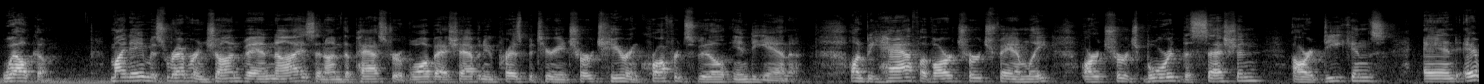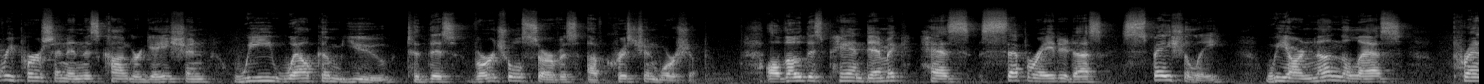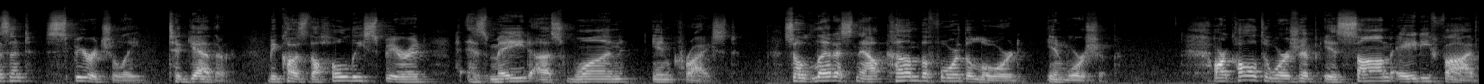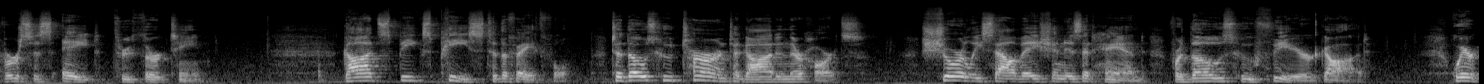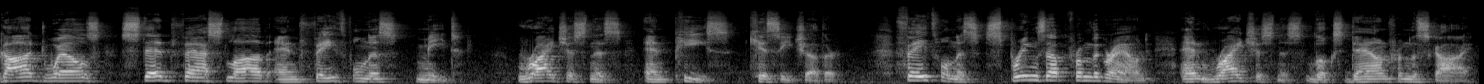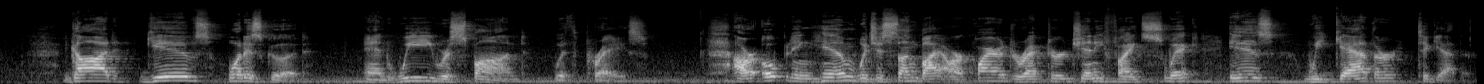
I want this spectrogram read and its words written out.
Welcome. My name is Reverend John Van Nuys, and I'm the pastor of Wabash Avenue Presbyterian Church here in Crawfordsville, Indiana. On behalf of our church family, our church board, the session, our deacons, and every person in this congregation, we welcome you to this virtual service of Christian worship. Although this pandemic has separated us spatially, we are nonetheless present spiritually together because the Holy Spirit has made us one in Christ. So let us now come before the Lord in worship. Our call to worship is Psalm 85, verses 8 through 13. God speaks peace to the faithful, to those who turn to God in their hearts. Surely salvation is at hand for those who fear God. Where God dwells, steadfast love and faithfulness meet. Righteousness and peace kiss each other. Faithfulness springs up from the ground, and righteousness looks down from the sky. God gives what is good, and we respond with praise. Our opening hymn, which is sung by our choir director, Jennie Fights Swick, is We Gather Together.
